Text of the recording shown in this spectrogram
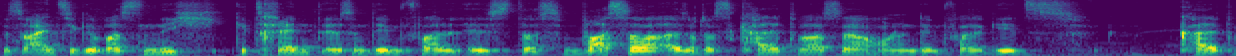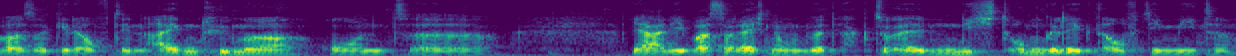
Das einzige, was nicht getrennt ist in dem Fall, ist das Wasser, also das Kaltwasser. Und in dem Fall geht es, Kaltwasser geht auf den Eigentümer und äh, ja, die Wasserrechnung wird aktuell nicht umgelegt auf die Miete.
